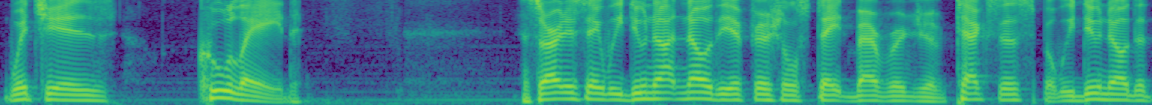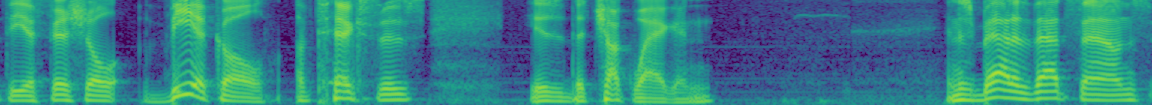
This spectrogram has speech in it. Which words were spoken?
which is Kool Aid. And sorry to say, we do not know the official state beverage of Texas, but we do know that the official vehicle of Texas is the chuck wagon. And as bad as that sounds,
